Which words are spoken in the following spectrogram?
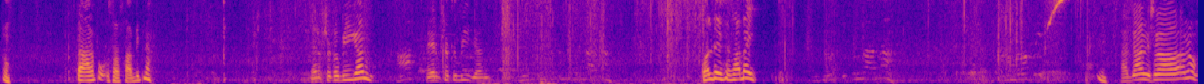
Oh. Taan po, sasabit na. Hirap sa tubigan. Hirap sa tubigan. Kwaldo yung sasabit. Hagaan sa ano?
